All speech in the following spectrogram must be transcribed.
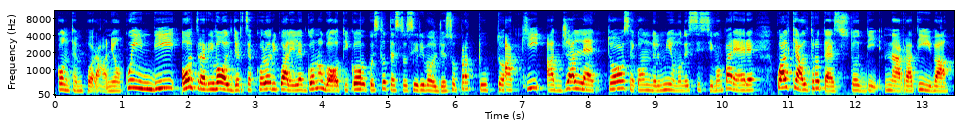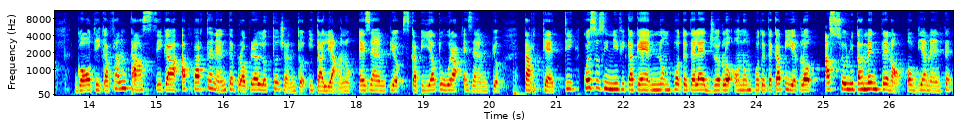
contemporaneo. Quindi, oltre a rivolgersi a coloro i quali leggono gotico, questo testo si rivolge soprattutto a chi ha già letto, secondo il mio modestissimo parere, qualche altro testo di narrativa gotica fantastica appartenente proprio all'Ottocento italiano. Esempio scapigliatura, esempio Tarchetti. Questo significa che non potete leggerlo o non potete capirlo? Assolutamente no, ovviamente,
